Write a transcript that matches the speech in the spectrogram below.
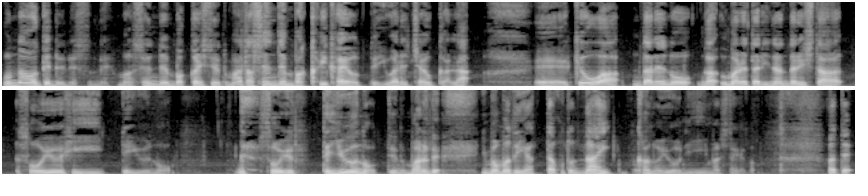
こんなわけでですね、まあ宣伝ばっかりしてると、また宣伝ばっかりかよって言われちゃうから、えー今日は誰のが生まれたりなんだりした、そういう日っていうの、そういうっていうのっていうのまるで今までやったことないかのように言いましたけど。さて、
